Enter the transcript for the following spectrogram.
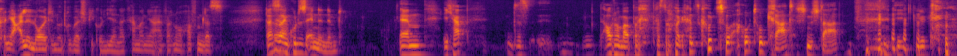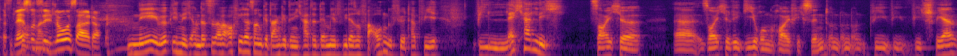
können ja alle Leute nur drüber spekulieren. Da kann man ja einfach nur hoffen, dass, dass ja. es ein gutes Ende nimmt. Ähm, ich habe das äh, auch nochmal, passt nochmal ganz gut zu autokratischen Staaten. das lässt oh, uns nicht los, Alter. Nee, wirklich nicht. Und das ist aber auch wieder so ein Gedanke, den ich hatte, der mir wieder so vor Augen geführt hat, wie, wie lächerlich solche, äh, solche Regierungen häufig sind und, und, und wie, wie, wie schwer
